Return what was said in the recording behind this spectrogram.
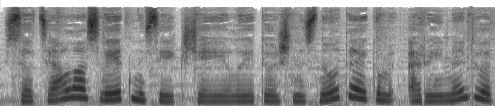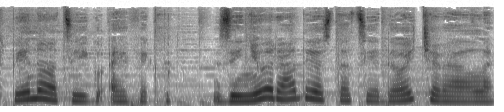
Sociālās vietnes iekšējie lietošanas noteikumi arī nedod pienācīgu efektu, ziņo radiostacija Deutsche Welle.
